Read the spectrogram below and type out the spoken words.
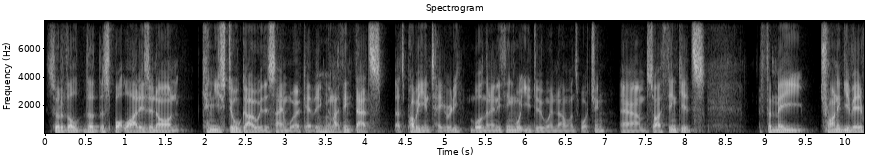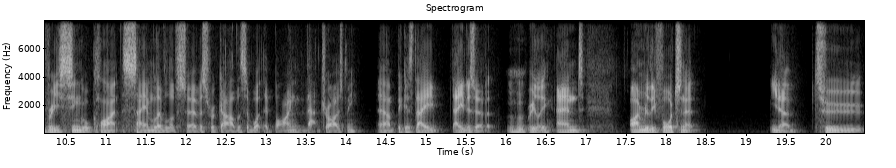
sort of the, the, the spotlight isn't on, can you still go with the same work ethic? Mm-hmm. And I think that's that's probably integrity more than anything. What you do when no one's watching. Um, so I think it's for me trying to give every single client the same level of service, regardless of what they're buying. That drives me um, because they they deserve it mm-hmm. really. And I'm really fortunate, you know, to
